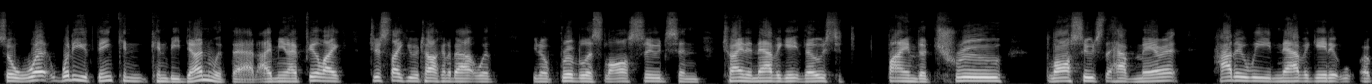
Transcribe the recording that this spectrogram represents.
So what what do you think can can be done with that? I mean, I feel like just like you were talking about with you know frivolous lawsuits and trying to navigate those to find the true lawsuits that have merit. How do we navigate it uh,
